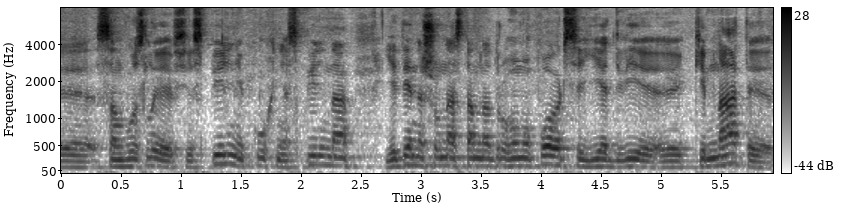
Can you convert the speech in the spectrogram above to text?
е, Санвузли всі спільні, кухня спільна. Єдине, що в нас там на другому поверсі є дві кімнати.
